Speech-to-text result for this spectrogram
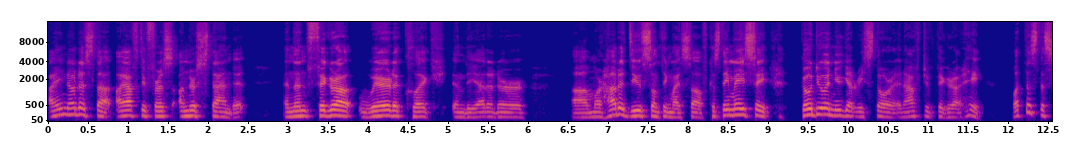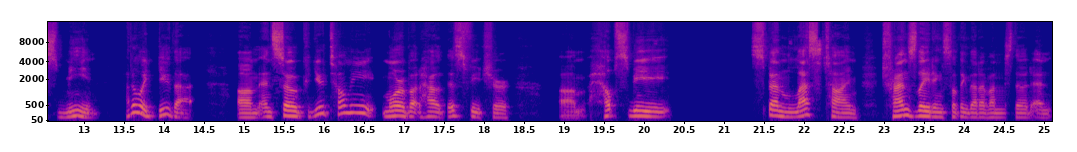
I notice that I have to first understand it and then figure out where to click in the editor um, or how to do something myself. Because they may say, go do a NuGet restore. And I have to figure out, hey, what does this mean? How do I do that? Um, and so, could you tell me more about how this feature um, helps me spend less time translating something that I've understood and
